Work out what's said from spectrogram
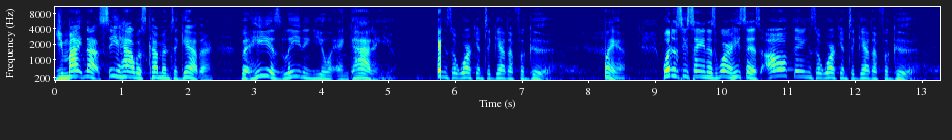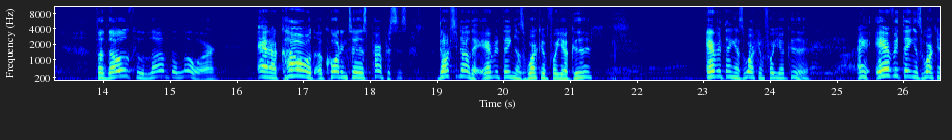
You might not see how it's coming together, but He is leading you and guiding you. Things are working together for good. Plan. What does He say in His Word? He says, All things are working together for good. For those who love the Lord and are called according to His purposes. Don't you know that everything is working for your good? Everything is working for your good. Everything is working,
